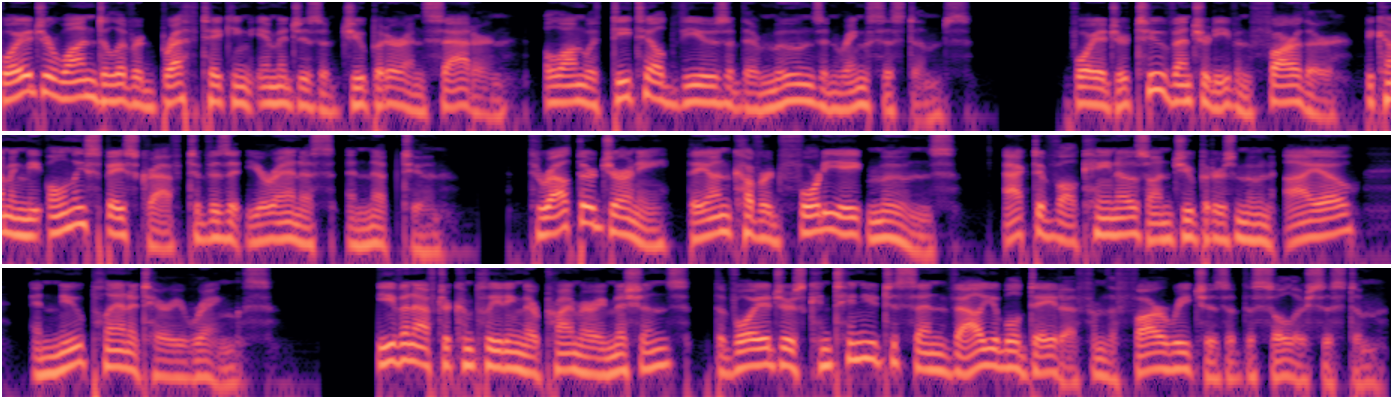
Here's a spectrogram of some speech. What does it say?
Voyager 1 delivered breathtaking images of Jupiter and Saturn, along with detailed views of their moons and ring systems. Voyager 2 ventured even farther, becoming the only spacecraft to visit Uranus and Neptune. Throughout their journey, they uncovered 48 moons, active volcanoes on Jupiter's moon Io, and new planetary rings. Even after completing their primary missions, the Voyagers continued to send valuable data from the far reaches of the solar system.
